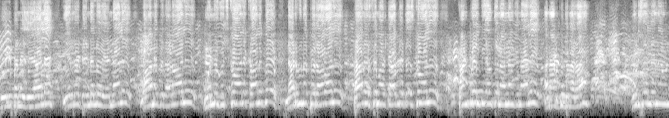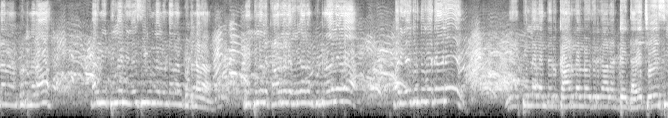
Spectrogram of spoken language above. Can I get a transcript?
కూలి పని చేయాలి ఎర్ర టెండలో ఎండాలి వానకు నడవాలి మున్ను గుచ్చుకోవాలి కాలుకు నడుము నొప్పి రావాలి పారాసిటమాల్ టాబ్లెట్ వేసుకోవాలి కంట్రోల్ బియ్యంతో అన్నం తినాలి అని అనుకుంటున్నారా? గుడిసెల్లోనే ఉండాలని అనుకుంటున్నారా? మరి మీ పిల్లలు ఏసీ రూమ్లలో ఉండాలనుకుంటున్నారా? మీ పిల్లలు కార్లలో విరగాలనుకుంటున్నారా లేదా? మరి ఏ గుర్తు కొట్టాలి? మీ పిల్లలందరూ కార్లలో తిరగాలంటే దయచేసి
